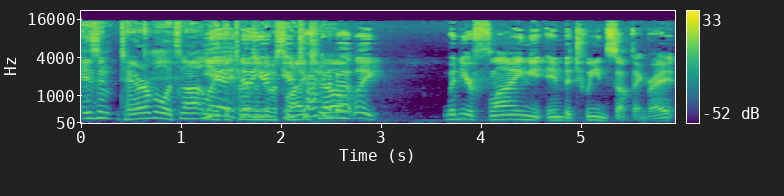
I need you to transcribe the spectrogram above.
isn't terrible. It's not like it turns you're, into a you're talking slideshow. about like when you're flying in between something, right?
